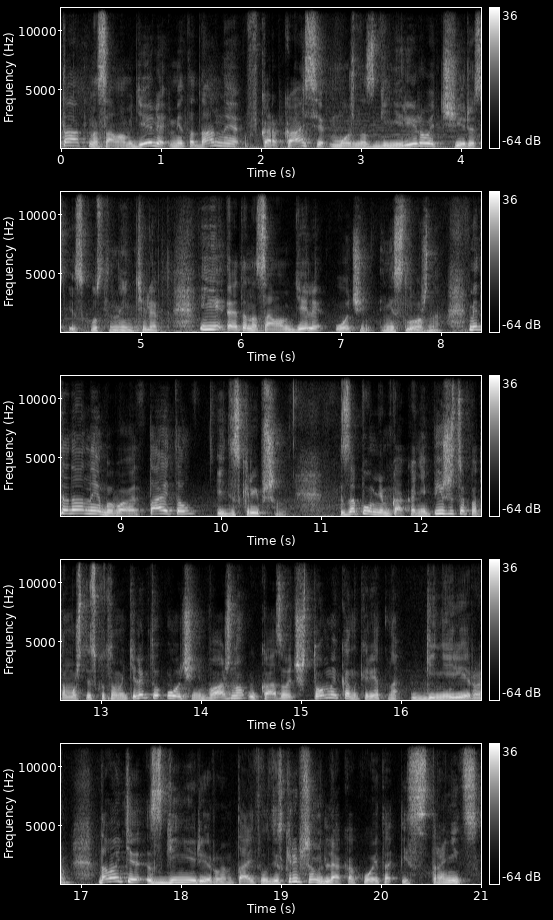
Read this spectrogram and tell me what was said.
Так, на самом деле, метаданные в каркасе можно сгенерировать через искусственный интеллект. И это на самом деле очень несложно. Метаданные бывают title и description. Запомним, как они пишутся, потому что искусственному интеллекту очень важно указывать, что мы конкретно генерируем. Давайте сгенерируем title description для какой-то из страниц.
